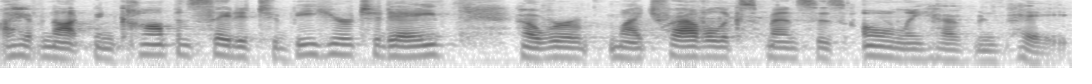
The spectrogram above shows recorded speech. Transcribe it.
I have not been compensated to be here today. However, my travel expenses only have been paid.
